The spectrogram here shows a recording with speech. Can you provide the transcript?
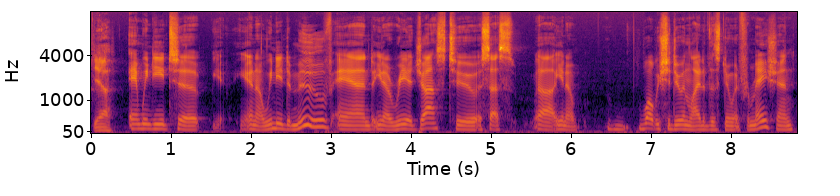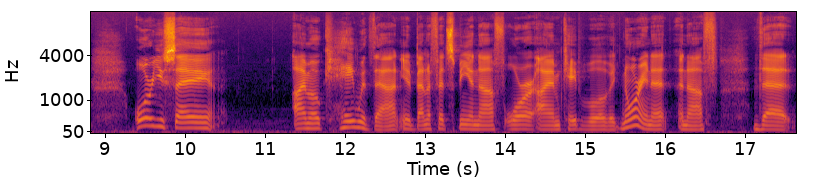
Yeah. and we need to you know we need to move and you know readjust to assess uh, you know what we should do in light of this new information or you say i'm okay with that. It benefits me enough or i am capable of ignoring it enough that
